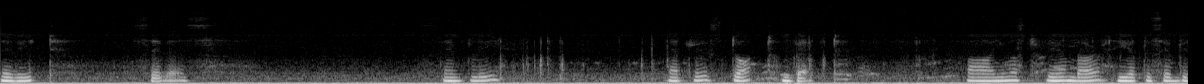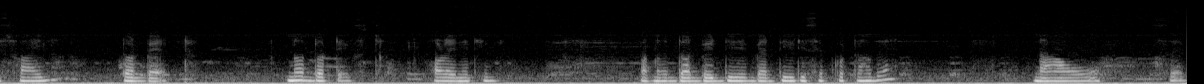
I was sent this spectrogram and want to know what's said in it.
Save it. Save as simply matrix.bat uh, you must remember you have to save this file dot .bat not dot .text or anything আপনাদের ডট বেড দিয়ে ব্যাট দিয়ে এটি সেভ করতে হবে নাও সেভ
